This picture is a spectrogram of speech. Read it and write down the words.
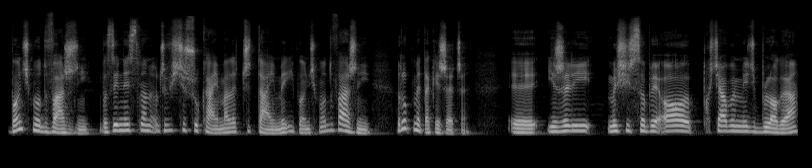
bądźmy odważni, bo z jednej strony oczywiście szukajmy, ale czytajmy i bądźmy odważni. Róbmy takie rzeczy. Y, jeżeli myślisz sobie, o, chciałbym mieć bloga,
